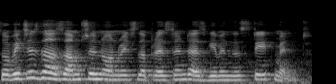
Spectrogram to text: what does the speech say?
So, which is the assumption on which the president has given this statement?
